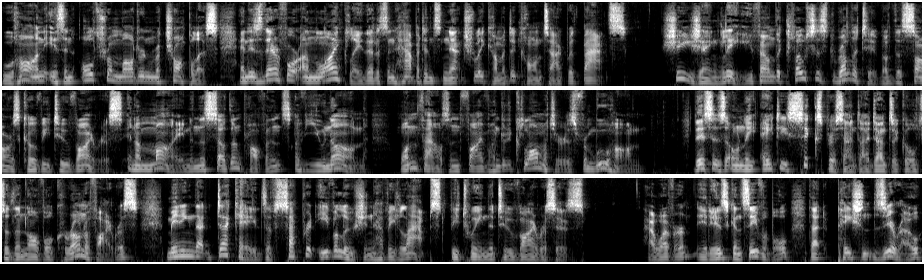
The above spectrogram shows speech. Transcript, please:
Wuhan is an ultra modern metropolis and is therefore unlikely that its inhabitants naturally come into contact with bats. Shi Zhengli found the closest relative of the SARS CoV 2 virus in a mine in the southern province of Yunnan, 1,500 kilometers from Wuhan. This is only 86% identical to the novel coronavirus, meaning that decades of separate evolution have elapsed between the two viruses. However, it is conceivable that patient zero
